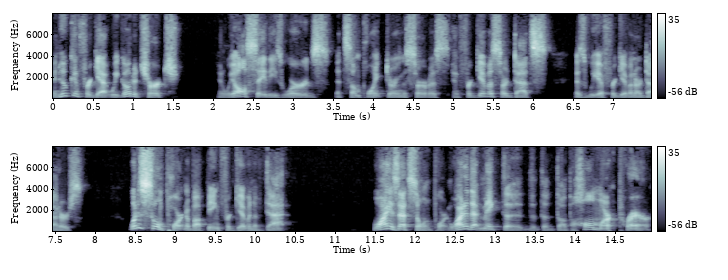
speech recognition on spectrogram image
And who can forget? We go to church and we all say these words at some point during the service and forgive us our debts as we have forgiven our debtors. What is so important about being forgiven of debt? Why is that so important? Why did that make the the, the, the hallmark prayer?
